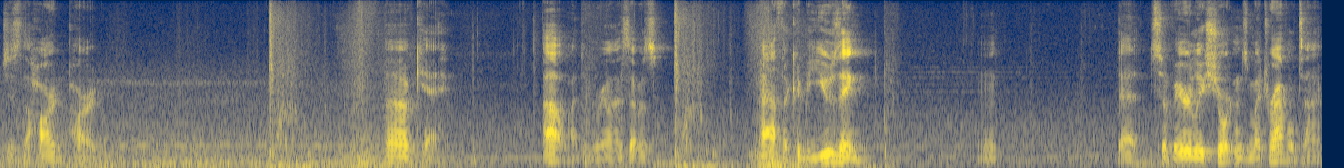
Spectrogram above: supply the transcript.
Which is the hard part. Okay. Oh, I didn't realize that was path I could be using. That severely shortens my travel time.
